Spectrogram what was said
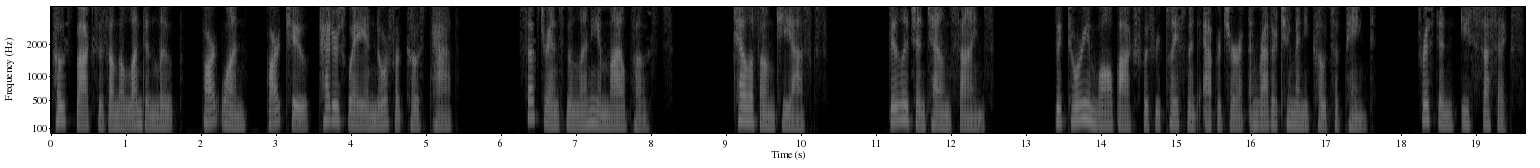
Post Boxes on the London Loop, Part 1, Part 2, Peddars Way and Norfolk Coast Path. Sustrans Millennium Mileposts. Telephone kiosks. Village and town signs. Victorian wall box with replacement aperture and rather too many coats of paint. Friston, East Sussex.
